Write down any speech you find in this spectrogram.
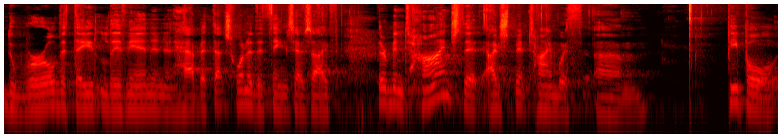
the world that they live in and inhabit? That's one of the things as I've, there have been times that I've spent time with um, people,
